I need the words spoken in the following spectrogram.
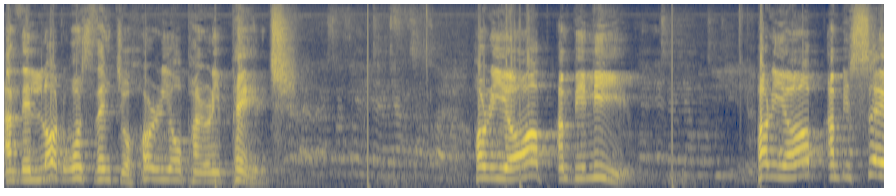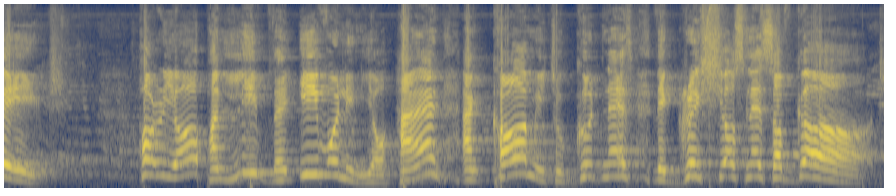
And the Lord wants them to hurry up and repent. Hurry up and believe. Hurry up and be saved. Hurry up and leave the evil in your hand and come into goodness, the graciousness of God.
